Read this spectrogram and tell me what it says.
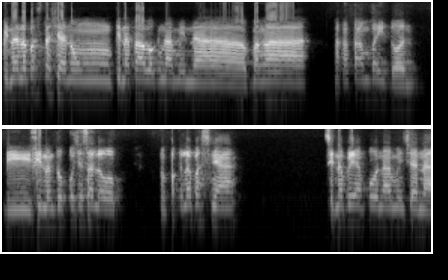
pinalabas na siya nung tinatawag namin na mga nakatambay doon, di sinundo po siya sa loob. Nung paglabas niya, sinabayan po namin siya na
